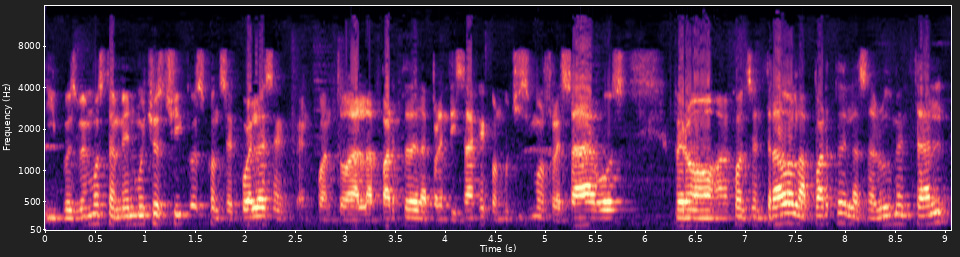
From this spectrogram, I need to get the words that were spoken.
y pues vemos también muchos chicos con secuelas en, cuanto a la parte del aprendizaje, con muchísimos rezagos, pero concentrado la parte de la salud mental,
